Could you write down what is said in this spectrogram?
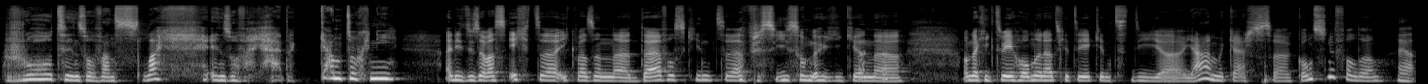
rood en zo van slag. En zo van, ja, dat kan toch niet? Allee, dus dat was echt... eh, ik was een eh, duivelskind, eh, precies, omdat ik, een, omdat ik twee honden had getekend die ja, mekaars kont snuffelden. Ja.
